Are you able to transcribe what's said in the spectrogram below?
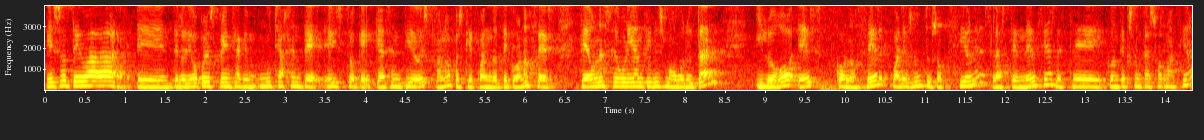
eso te va a dar, eh, te lo digo por experiencia, que mucha gente he visto que, que, ha sentido esto, ¿no? pues que cuando te conoces te da una seguridad en ti mismo brutal y luego es conocer cuáles son tus opciones, las tendencias de este contexto en transformación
